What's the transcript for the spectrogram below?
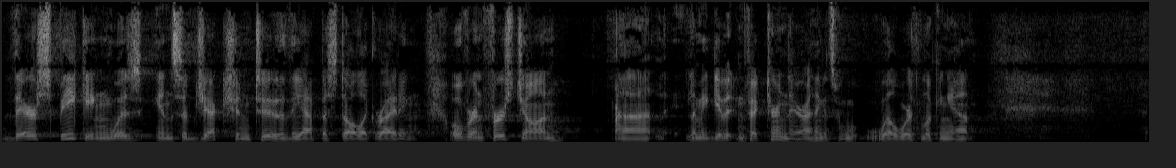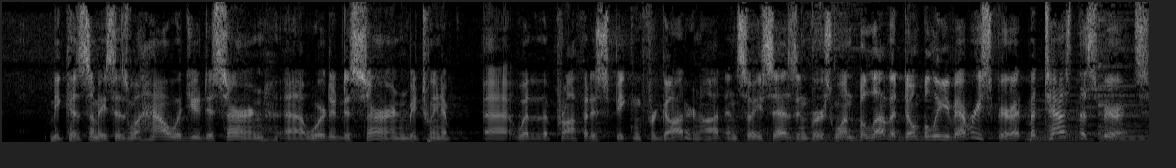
their speaking was in subjection to the apostolic writing. Over in 1 John, uh, let me give it, in fact, turn there. I think it's w- well worth looking at because somebody says, well, how would you discern? Uh, we're to discern between a, uh, whether the prophet is speaking for God or not. And so he says in verse 1, Beloved, don't believe every spirit, but test the spirits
